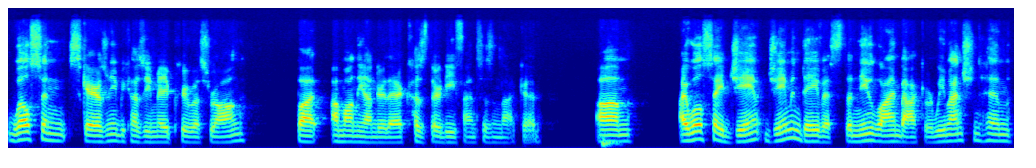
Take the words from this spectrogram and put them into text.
Wilson scares me because he may prove us wrong but I'm on the under there because their defense isn't that good. Um, I will say Jam- Jamin Davis, the new linebacker, we mentioned him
